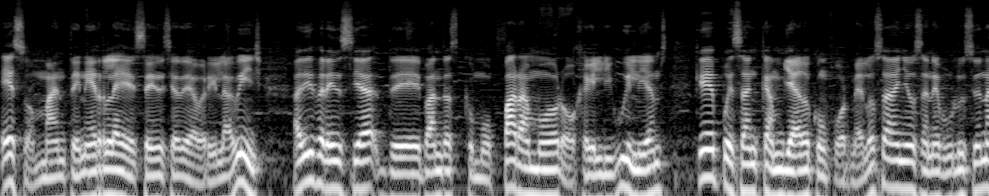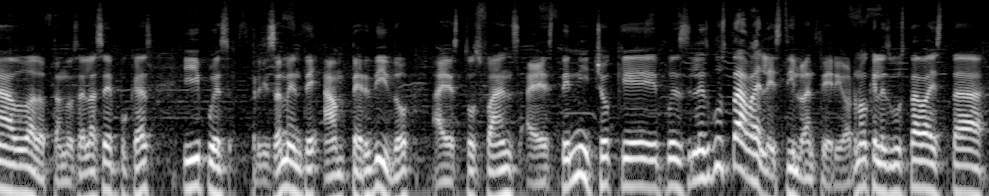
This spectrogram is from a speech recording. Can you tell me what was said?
eso, mantener la esencia de Avril Lavigne, a diferencia de bandas como Paramore o Hayley Williams, que pues han cambiado conforme a los años, han evolucionado, adaptándose a las épocas y pues precisamente han perdido a estos fans, a este nicho que pues les gustaba el estilo anterior, ¿no? Que les gustaba esta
